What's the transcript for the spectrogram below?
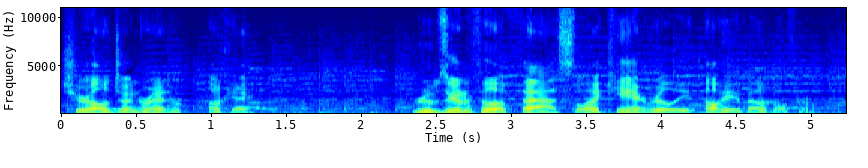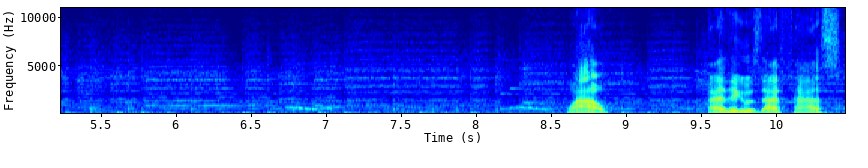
Sure, I'll join a random... Okay. Rooms are going to fill up fast, so I can't really... Oh, hey, Battle Golf Room. Wow. I didn't think it was that fast.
